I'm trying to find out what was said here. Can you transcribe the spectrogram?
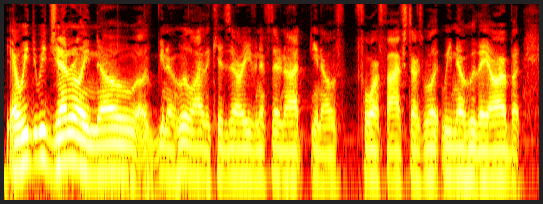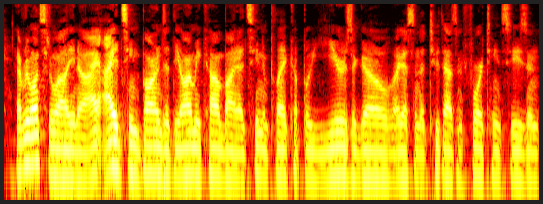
Yeah, we we generally know uh, you know who a lot of the kids are, even if they're not you know four or five stars. we we know who they are, but every once in a while, you know, I, I had seen Barnes at the Army Combine. I'd seen him play a couple years ago, I guess in the 2014 season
